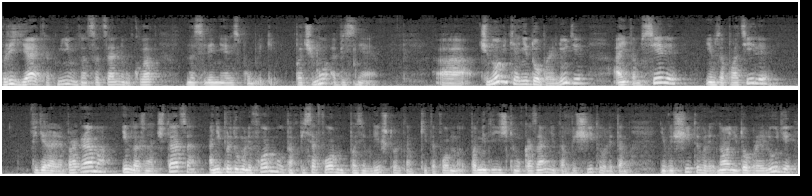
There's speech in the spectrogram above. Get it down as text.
влияет как минимум на социальный уклад населения республики. Почему? Объясняю. Чиновники, они добрые люди, они там сели, им заплатили, федеральная программа, им должна отчитаться. Они придумали формулу, там 50 формул по земле, что ли, там какие-то формулы по методическим указаниям, там высчитывали, там не высчитывали, но они добрые люди,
